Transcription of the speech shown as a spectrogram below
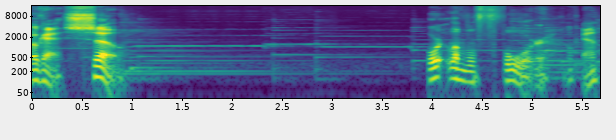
okay, so Fort level 4. Okay. Okay.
